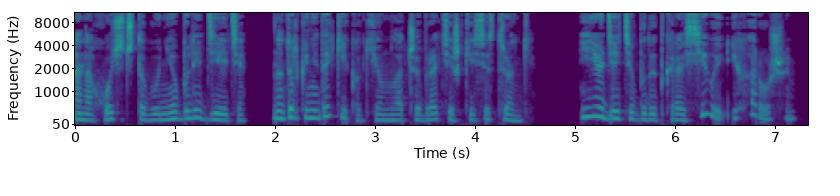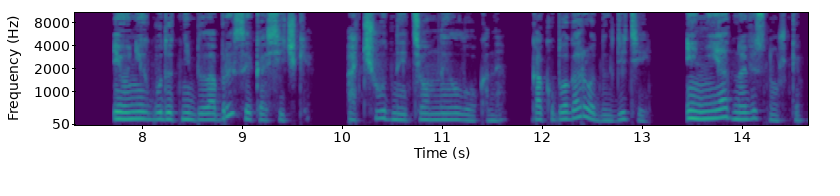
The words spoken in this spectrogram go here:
Она хочет, чтобы у нее были дети, но только не такие, как ее младшие братишки и сестренки. Ее дети будут красивые и хорошие. И у них будут не белобрысые косички, а чудные темные локоны, как у благородных детей. И ни одной веснушки.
